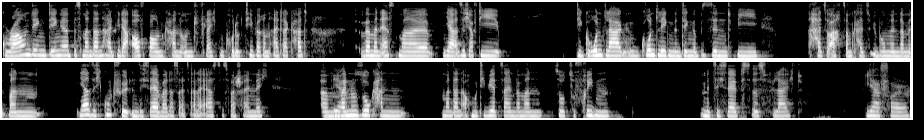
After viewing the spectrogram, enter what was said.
Grounding-Dinge, bis man dann halt wieder aufbauen kann und vielleicht einen produktiveren Alltag hat, wenn man erstmal ja, sich auf die, die Grundlagen, grundlegenden Dinge besinnt, wie halt so Achtsamkeitsübungen, damit man ja sich gut fühlt in sich selber, das als allererstes wahrscheinlich. Ähm, ja. Weil nur so kann man dann auch motiviert sein, wenn man so zufrieden mit sich selbst ist, vielleicht. Ja, voll.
